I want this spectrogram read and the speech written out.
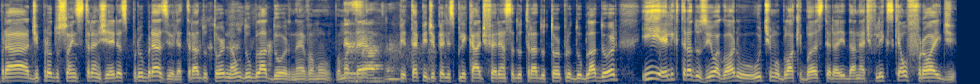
pra, de produções estrangeiras para o Brasil. Ele é tradutor, não dublador, né? Vamos, vamos até, até pedir para ele explicar a diferença do tradutor para o dublador. E ele que traduziu agora o último blockbuster aí da Netflix, que é o Freud.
